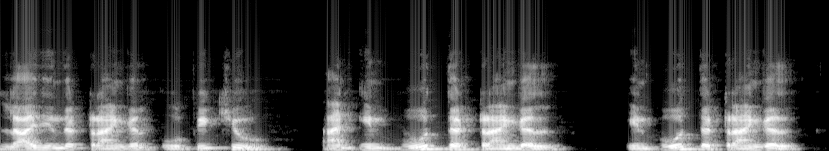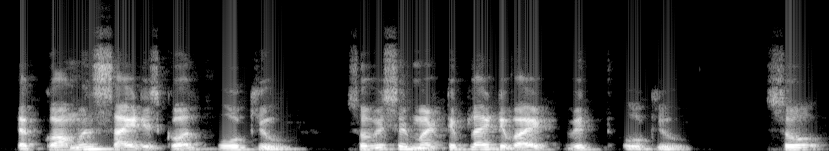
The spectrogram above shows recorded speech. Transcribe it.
lies in the triangle OPQ. And in both the triangle, in both the triangle, the common side is called OQ. So we should multiply divide with OQ. So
